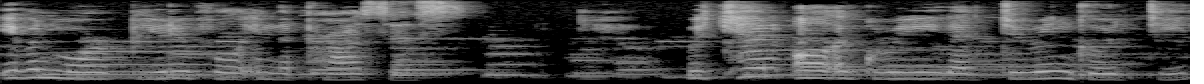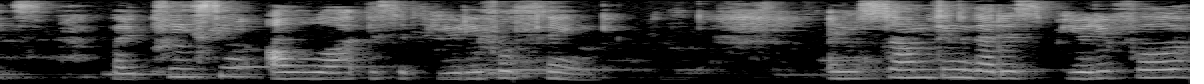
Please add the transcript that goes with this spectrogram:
even more beautiful in the process. We can all agree that doing good deeds by pleasing Allah is a beautiful thing. And something that is beautiful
